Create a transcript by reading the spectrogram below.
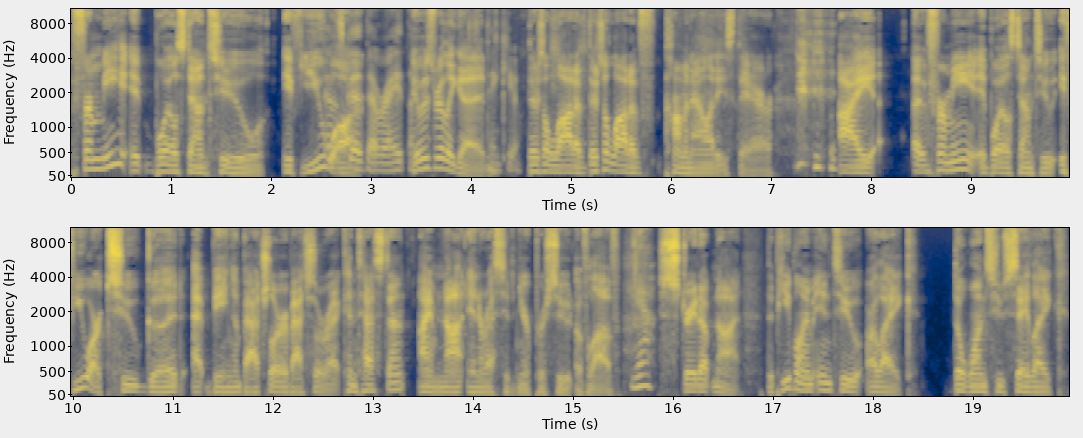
For me, it boils down to if you That are good though, right? It was really good. Thank you. There's a lot of there's a lot of commonalities there. I uh, for me it boils down to if you are too good at being a bachelor or bachelorette contestant, I am not interested in your pursuit of love. Yeah. Straight up not. The people I'm into are like the ones who say like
